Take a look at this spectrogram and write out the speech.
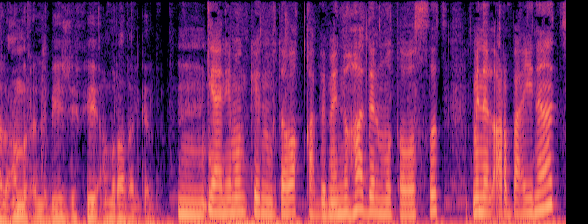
العمر اللي بيجي فيه أمراض القلب مم. يعني ممكن متوقع بما أنه هذا المتوسط من الأربعينات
